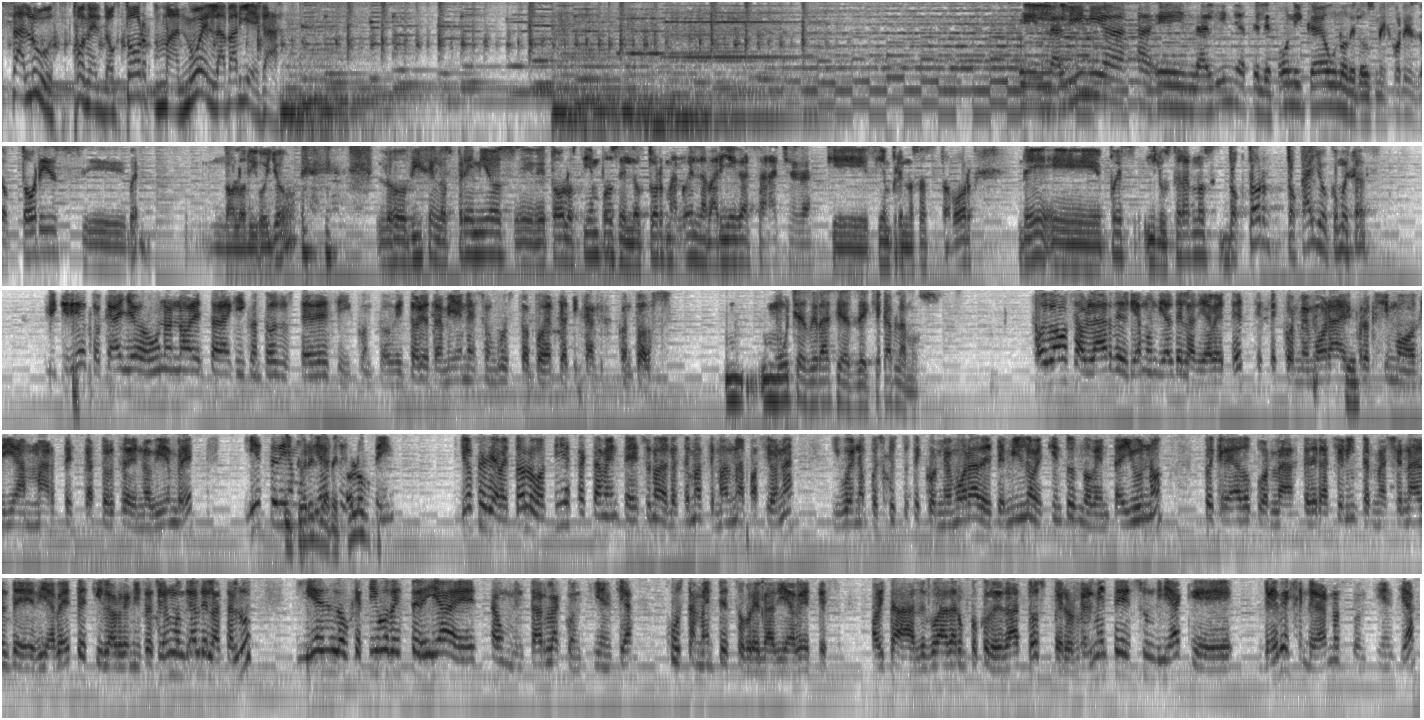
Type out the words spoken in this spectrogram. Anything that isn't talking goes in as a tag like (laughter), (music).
Salud con el doctor Manuel Lavariega. En la línea, en la línea telefónica, uno de los mejores doctores, eh, bueno, no lo digo yo, (laughs) lo dicen los premios eh, de todos los tiempos, el doctor Manuel Lavariega Sarachaga, que siempre nos hace favor de, eh, pues, ilustrarnos. Doctor Tocayo, ¿cómo estás? Mi querido Tocayo, un honor estar aquí con todos ustedes y con tu auditorio también. Es un gusto poder platicar con todos. Muchas gracias. ¿De qué hablamos? Hoy vamos a hablar del Día Mundial de la Diabetes, que se conmemora el próximo día martes 14 de noviembre. Y este Día tú eres Mundial... diabetólogo? yo soy diabetólogo, sí, exactamente, es uno de los temas que más me apasiona. Y bueno, pues justo se conmemora desde 1991, fue creado por la Federación Internacional de Diabetes y la Organización Mundial de la Salud. Y el objetivo de este día es aumentar la conciencia justamente sobre la diabetes. Ahorita les voy a dar un poco de datos, pero realmente es un día que debe generarnos conciencia,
